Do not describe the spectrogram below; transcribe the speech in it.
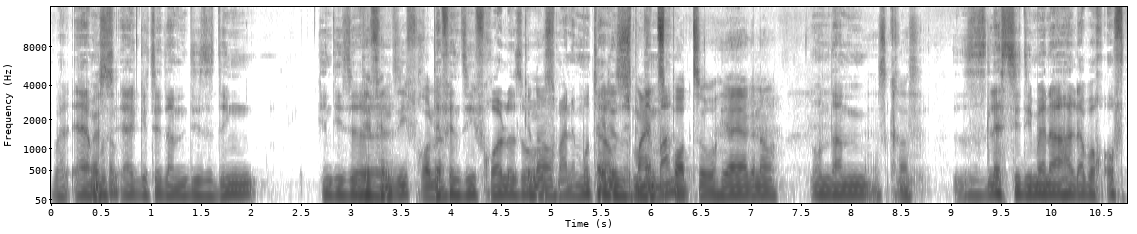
Weil er Weißt muss, du? er geht ja dann in diese Ding, in diese Defensivrolle. Defensivrolle so, Genau. das ist meine Mutter Hey, das ist mein. Spot so. Ja, ja, genau. Und dann Das ist krass. lässt sie die Männer halt aber auch oft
